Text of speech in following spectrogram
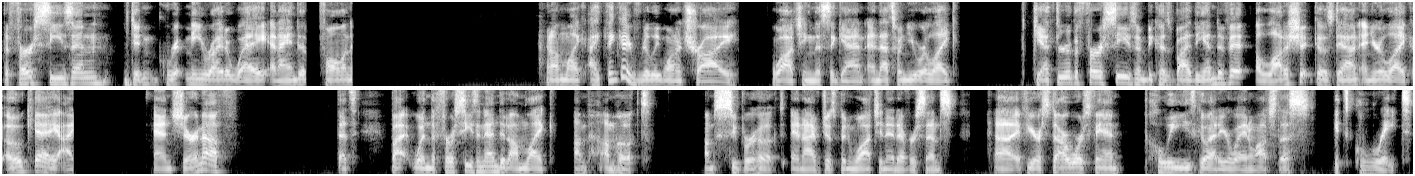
The first season didn't grip me right away, and I ended up falling. And I'm like, I think I really want to try watching this again. And that's when you were like, get through the first season because by the end of it, a lot of shit goes down, and you're like, okay, I. And sure enough, that's. But when the first season ended, I'm like, I'm I'm hooked. I'm super hooked, and I've just been watching it ever since. Uh, if you're a Star Wars fan, please go out of your way and watch this. It's great.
